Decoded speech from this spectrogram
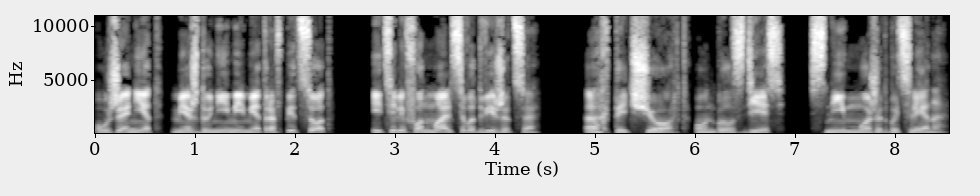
«Уже нет, между ними метров пятьсот. И телефон Мальцева движется. Ах ты черт, он был здесь. С ним может быть Лена.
